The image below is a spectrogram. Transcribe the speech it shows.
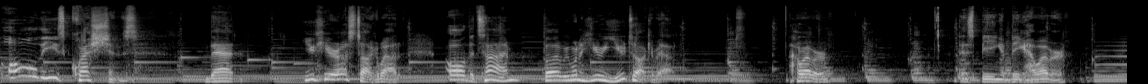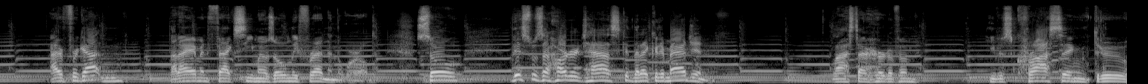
All these questions that you hear us talk about all the time, but we want to hear you talk about. However, this being a big however, I've forgotten that I am in fact CMO's only friend in the world. So this was a harder task than I could imagine. Last I heard of him, he was crossing through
